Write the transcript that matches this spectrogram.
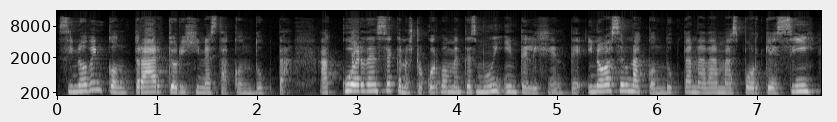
sino de encontrar qué origina esta conducta. Acuérdense que nuestro cuerpo-mente es muy inteligente y no va a ser una conducta nada más porque sí.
